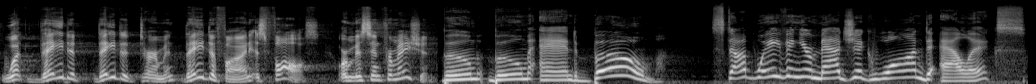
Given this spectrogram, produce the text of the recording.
what they, de- they determine, they define as false or misinformation. Boom, boom, and boom. Stop waving your magic wand, Alex.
